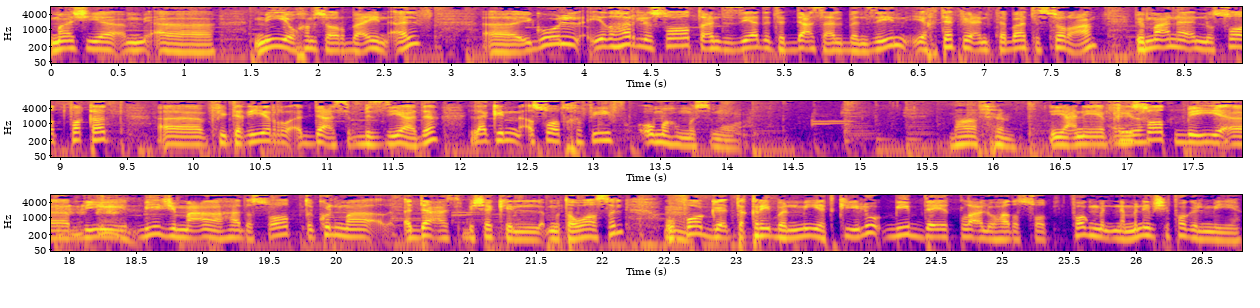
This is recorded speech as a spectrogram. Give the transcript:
ماشية 145 ألف آه، يقول يظهر لي صوت عند زيادة الدعس على البنزين يختفي عند ثبات السرعة بمعنى أنه الصوت فقط آه، في تغيير الدعس بالزيادة لكن الصوت خفيف وما هو مسموع. ما فهمت. يعني في أيوة. صوت بي آه، بي بيجي معاه هذا الصوت كل ما دعس بشكل متواصل وفوق تقريبا 100 كيلو بيبدأ يطلع له هذا الصوت. فوق من لما يمشي فوق ال 100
